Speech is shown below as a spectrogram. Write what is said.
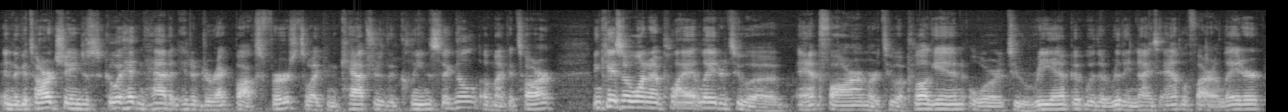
in the guitar chain, just go ahead and have it hit a direct box first so I can capture the clean signal of my guitar in case I want to apply it later to a amp farm or to a plug-in or to reamp it with a really nice amplifier later,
